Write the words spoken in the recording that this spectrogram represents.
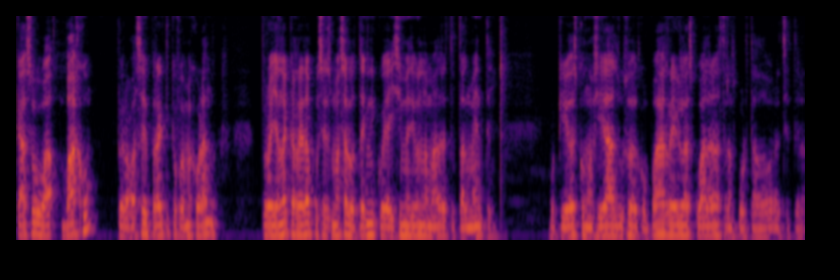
caso bajo, pero a base de práctica fue mejorando. Pero ya en la carrera pues es más a lo técnico y ahí sí me dio en la madre totalmente. Porque yo desconocía el uso del compás, reglas, cuadras, transportadora, etc.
